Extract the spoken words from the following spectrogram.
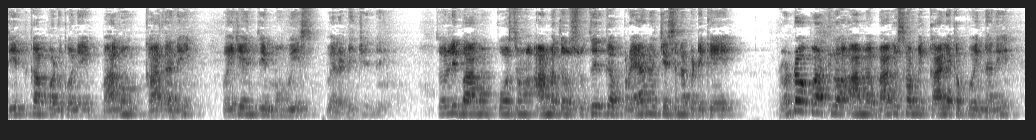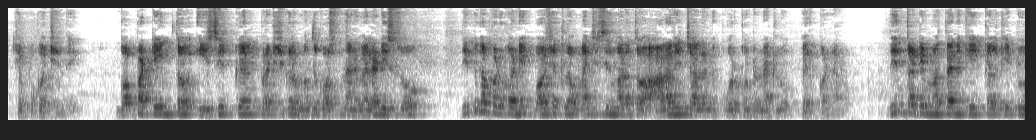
దీపికా పడుకొని భాగం కాదని వైజయంతి మూవీస్ వెల్లడించింది. తొలి భాగం కోసం ఆమెతో సుదీర్ఘ ప్రయాణం చేసినప్పటికీ రెండవ పార్ట్లో ఆమె భాగస్వామి కాలేకపోయిందని చెప్పుకొచ్చింది. గొప్ప టీంతో ఈ సీక్వెల్ ప్రేక్షకుల ముందుకు వస్తుందని వెల్లడిస్తూ దీపిక పడుకొని భవిష్యత్తులో మంచి సినిమాలతో ఆలోచించాలని కోరుకుంటున్నట్లు పేర్కొన్నారు. దీంతో మొత్తానికి కల్కి టూ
